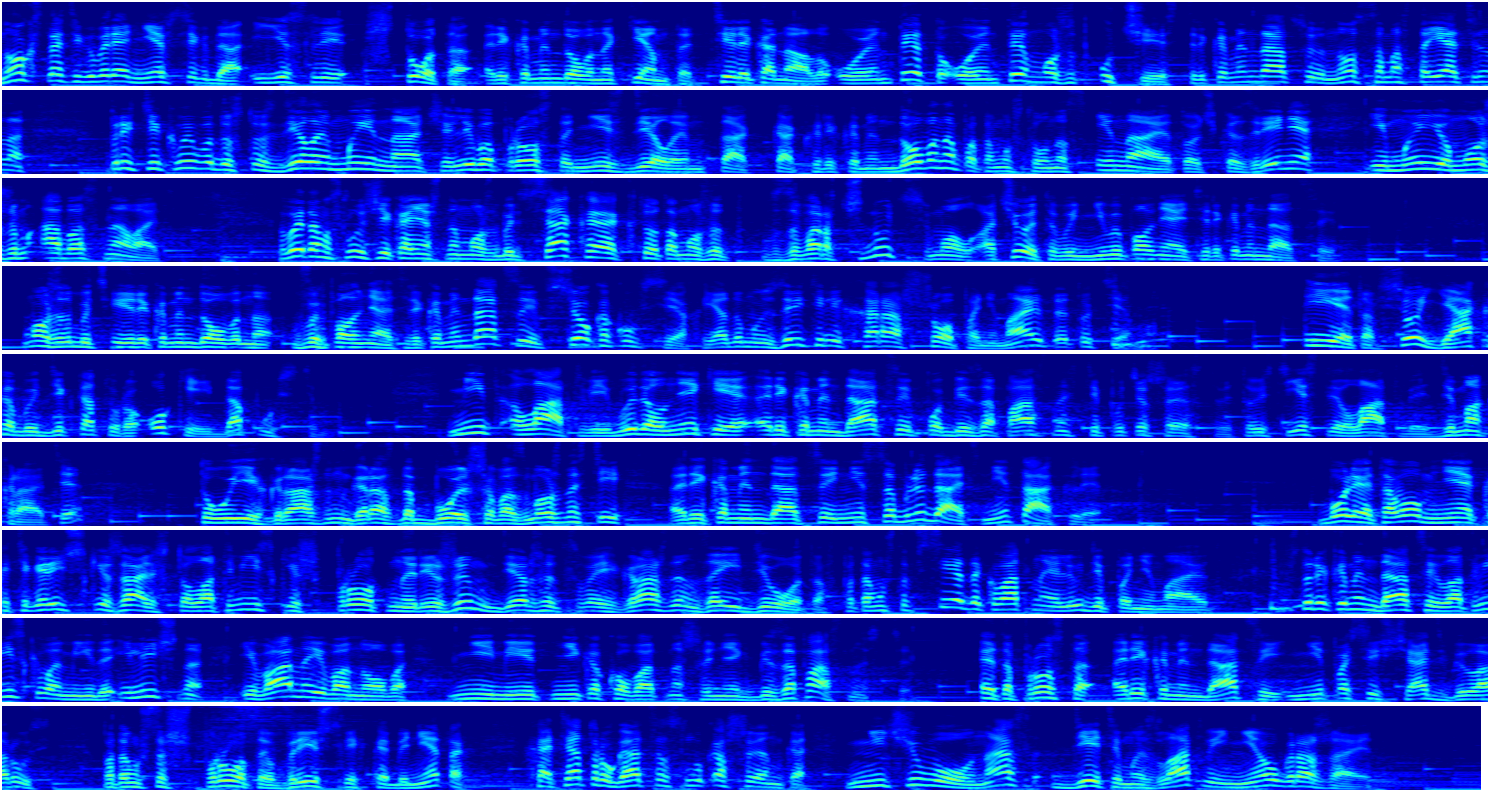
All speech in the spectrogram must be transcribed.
Но, кстати говоря, не всегда. И если что-то рекомендовано кем-то телеканалу ОНТ, то ОНТ может учесть рекомендацию, но самостоятельно прийти к выводу, что сделаем мы иначе, либо просто не сделаем так, как рекомендовано, потому что у нас иная точка зрения, и мы ее можем обосновать. В этом случае, конечно, может быть всякое. Кто-то может взворчнуть, мол, а что это вы не выполняете рекомендации? Может быть и рекомендовано выполнять рекомендации, все как у всех. Я думаю, зрители хорошо понимают эту тему. И это все якобы диктатура. Окей, допустим. МИД Латвии выдал некие рекомендации по безопасности путешествий. То есть если Латвия демократия, то у их граждан гораздо больше возможностей рекомендации не соблюдать, не так ли? Более того, мне категорически жаль, что латвийский шпротный режим держит своих граждан за идиотов, потому что все адекватные люди понимают, что рекомендации латвийского МИДа и лично Ивана Иванова не имеют никакого отношения к безопасности. Это просто рекомендации не посещать Беларусь, потому что шпроты в рижских кабинетах хотят ругаться с Лукашенко. Ничего у нас детям из Латвии не угрожает.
